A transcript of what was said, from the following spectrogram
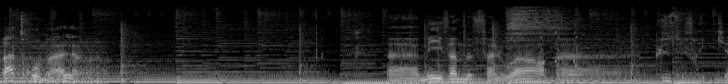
pas trop mal. Euh, mais il va me falloir euh, plus de fric.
